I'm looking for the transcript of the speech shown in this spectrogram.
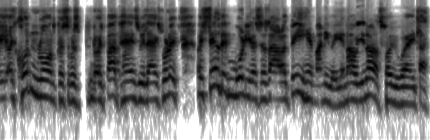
I, couldn't run because there was, there was bad pains in my legs, but I, I still didn't worry. I said, oh, I'll beat him anyway. You know, you know that's how you way, like,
